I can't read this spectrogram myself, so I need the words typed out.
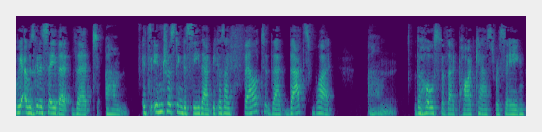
I was going to say that, that, um, it's interesting to see that because I felt that that's what, um, the host of that podcast were saying.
